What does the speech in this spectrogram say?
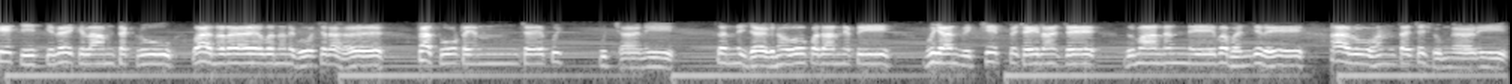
केचित् किल किलां चक्रु वानर गोचरः। प्रस्फोटयन् च पुच्छानि सन्निजघ्नौ पदान्यपि भुजान् विक्षिप्य शैलाश्च द्रुमानन्येव भञ्जिरे। आरोहन्त च शृङ्गाणि।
